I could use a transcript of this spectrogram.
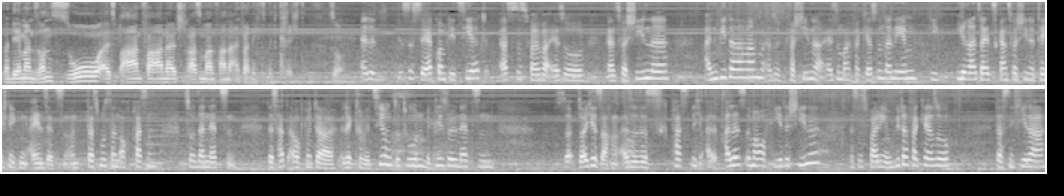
von der man sonst so als Bahnfahrer, als Straßenbahnfahrer einfach nichts mitkriegt. So. Also das ist sehr kompliziert. Erstens, weil wir also ganz verschiedene Anbieter haben, also verschiedene Eisenbahnverkehrsunternehmen, die ihrerseits ganz verschiedene Techniken einsetzen. Und das muss dann auch passen zu unseren Netzen. Das hat auch mit der Elektrifizierung zu tun, mit Dieselnetzen, so, solche Sachen. Also das passt nicht all- alles immer auf jede Schiene. Das ist vor allem im Güterverkehr so, dass nicht jeder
